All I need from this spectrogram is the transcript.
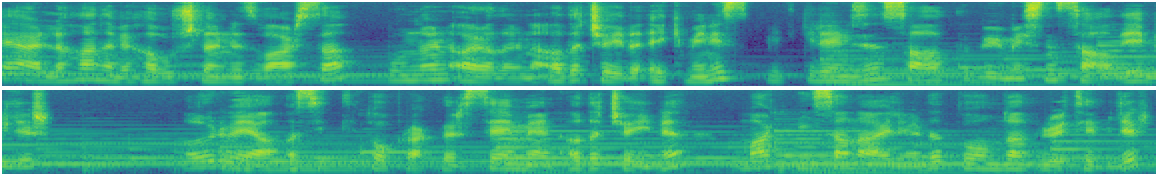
Eğer lahana ve havuçlarınız varsa bunların aralarına ada çayı da ekmeniz bitkilerinizin sağlıklı büyümesini sağlayabilir. Ağır veya asitli toprakları sevmeyen ada çayını Mart-Nisan aylarında tohumdan üretebilir,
